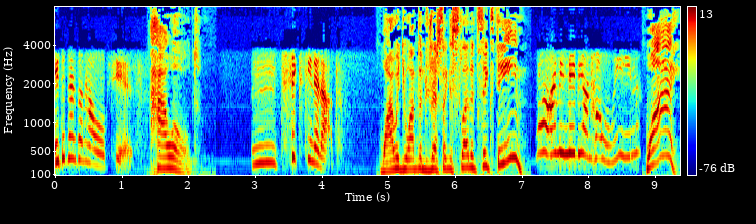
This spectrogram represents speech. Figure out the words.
It depends on how old she is. How old? mm, 16 and up. Why would you want them to dress like a slut at 16? Well, I mean, maybe on Halloween. Why?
